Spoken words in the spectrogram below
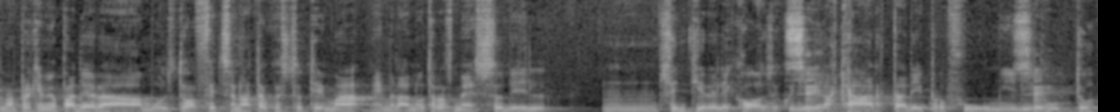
Ma perché mio padre era molto affezionato a questo tema e me l'hanno trasmesso del mh, sentire le cose, quindi sì. della carta, dei profumi, di sì. tutto.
